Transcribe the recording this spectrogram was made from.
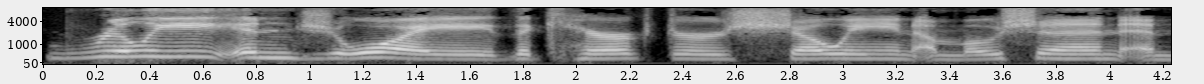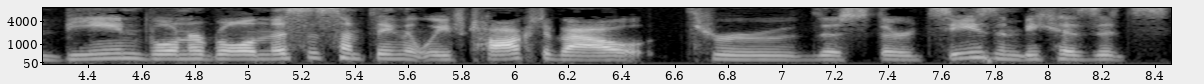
really enjoy the characters showing emotion and being vulnerable and this is something that we've talked about through this third season because it's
